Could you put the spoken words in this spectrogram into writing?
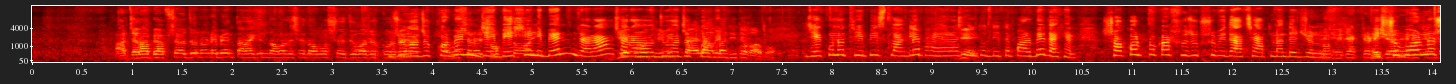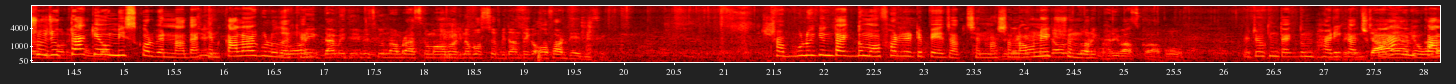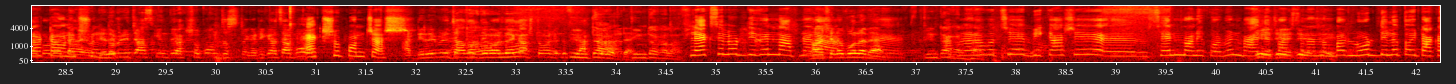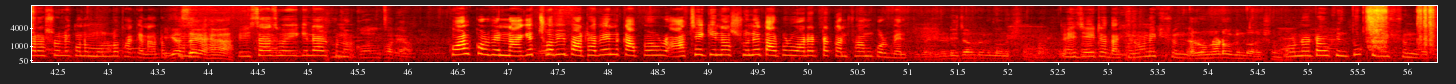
আর যারা ব্যবসার জন্য নেবেন তারা কিন্তু আমাদের সাথে অবশ্যই যোগাযোগ করবেন। যোগাযোগ করবেন যে বেশি নেবেন যারা তারা যোগাযোগ করবেন। দিতে পারব। যে কোনো থ্রি পিস লাগলে ভাইয়ারা কিন্তু দিতে পারবে। দেখেন সকল প্রকার সুযোগ সুবিধা আছে আপনাদের জন্য। এই সুবর্ণ সুযোগটা কেউ মিস করবেন না। দেখেন কালারগুলো দেখেন। অনেক দামি থ্রি পিস কিন্তু আমরা আজকে মামা বস্ত্র বিধান থেকে অফার দিয়ে দিছি। সবগুলো কিন্তু একদম অফার রেটে পেয়ে যাচ্ছেন মাশাল্লাহ অনেক সুন্দর। অনেক ভারী বাস করা এটাও কিন্তু একদম ভারী কাজ করা কালারটা অনেক সুন্দর। ডেলিভারি চার্জ কিন্তু 150 টাকা ঠিক আছে আপু? একশো পঞ্চাশ। আর ডেলিভারি চার্জ দেওয়ার জন্য কাস্টমার কিন্তু তিনটা তিনটা কালার ফ্লেক্সি লোড দিবেন না আপনারা। হ্যাঁ, সেটা বলে দেন। হ্যাঁ। তিনটা আপনারা হচ্ছে বিকাশে সেন্ড মানি করবেন। ভাইদের পার্সোনাল নাম্বার লোড দিলে তো ওই টাকার আসলে কোনো মূল্য থাকে না। ওটা ঠিক আছে হ্যাঁ। রিচার্জ হয়ে গেলে আর কোনো কল করে কল করবেন না আগে ছবি পাঠাবেন কাপড় আছে কিনা শুনে তারপর অর্ডারটা কনফার্ম করবেন। এই যে এটা দেখেন অনেক সুন্দর। আর ওনাটাও কিন্তু অনেক সুন্দর। অন্যটাও কিন্তু খুবই সুন্দর।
